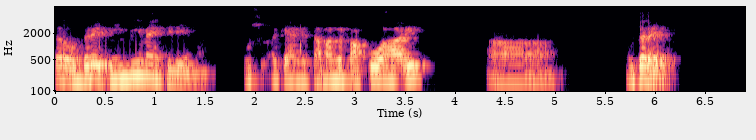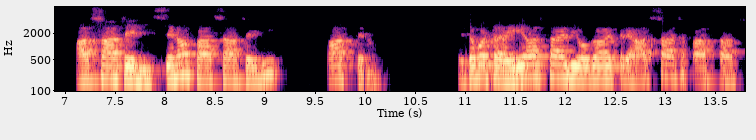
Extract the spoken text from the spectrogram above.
ඒතර උදරේ පිම්බීම හැකිලිම. ඒ කියන්නේ තමන්ගේ පපුව හරිය උදරය ආස්වාසයේදී ඉස්සෙනවා ප්‍රාස්වාසයේදී පාත් වෙනවා. එතකොට ඒ අවස්ථාවේදී යෝගාවචරයේ ආස්වාස ප්‍රාස්වාස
